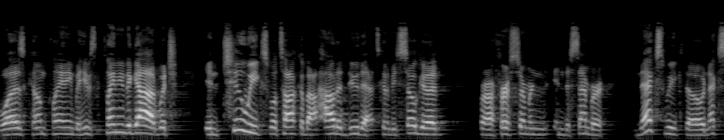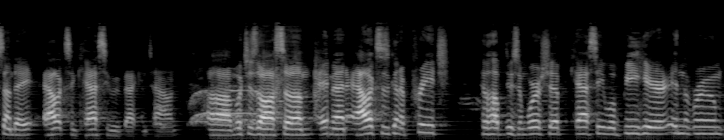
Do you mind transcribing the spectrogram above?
was complaining, but he was complaining to God, which in two weeks we'll talk about how to do that. It's going to be so good for our first sermon in December. Next week, though, next Sunday, Alex and Cassie will be back in town, um, which is awesome. Amen. Alex is going to preach. He'll help do some worship. Cassie will be here in the room.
